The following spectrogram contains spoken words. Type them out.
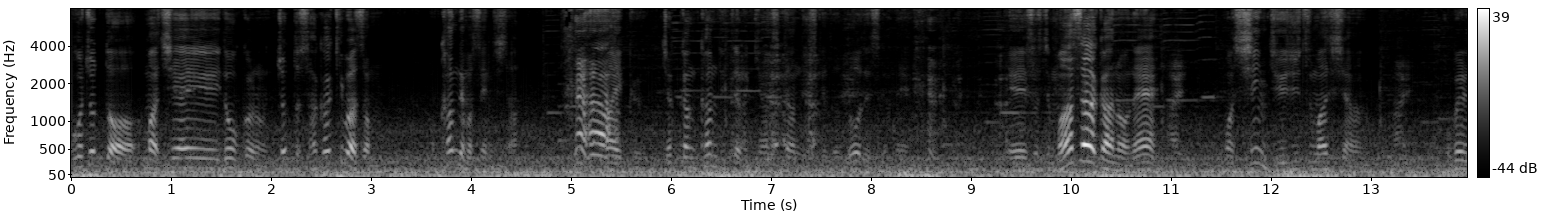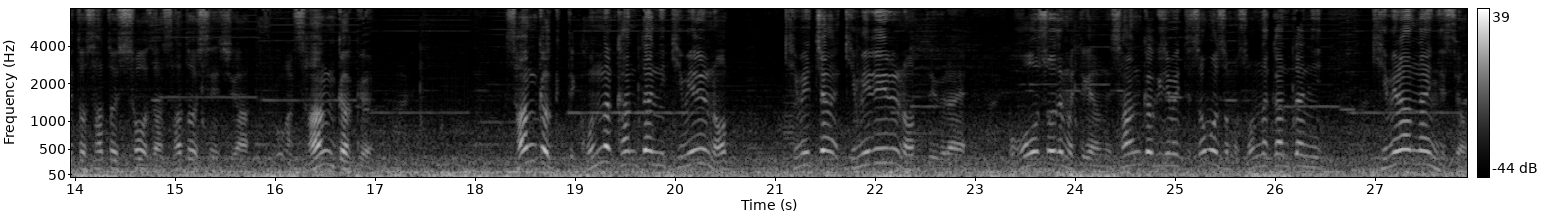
ここちょっとまあ試合動向のちょっと榊原さんも噛んでませんでした？マイク。若干噛んでたような気がしたんですけどどうですかね、えーそしてまさかのね、はい。まあ、新柔術マジシャンはい。コベルト・サトシ・ソーザ・サトシ選手が三角。三角ってこんな簡単に決めるの？決めちゃ決めれるの？っていうぐらい。放送でも言ったけどね三角締めってそもそもそんな簡単に決めらんないんですよ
